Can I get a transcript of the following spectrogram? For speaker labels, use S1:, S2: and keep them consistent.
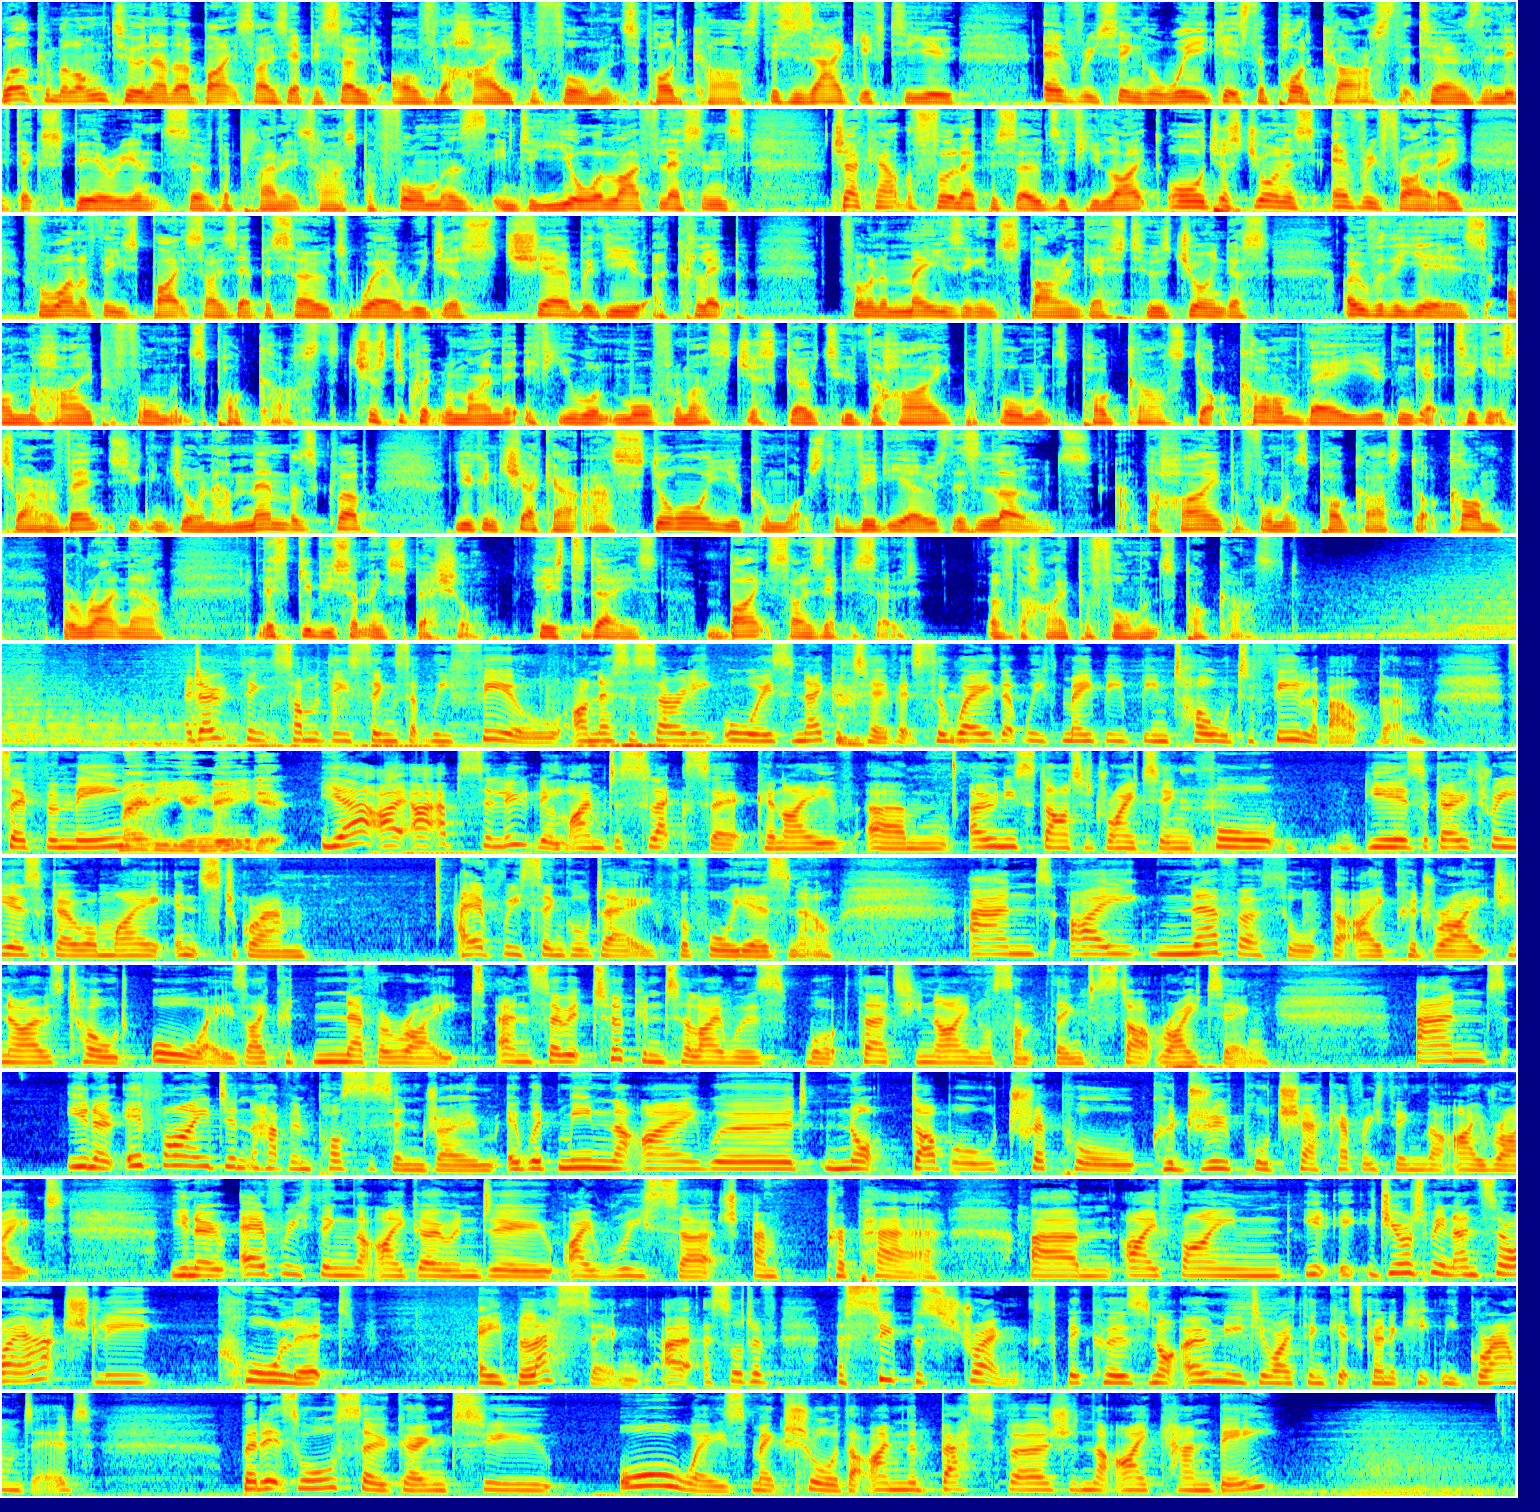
S1: Welcome along to another bite sized episode of the High Performance Podcast. This is our gift to you every single week. It's the podcast that turns the lived experience of the planet's highest performers into your life lessons. Check out the full episodes if you like, or just join us every Friday for one of these bite sized episodes where we just share with you a clip from an amazing, inspiring guest who has joined us over the years on the High Performance Podcast. Just a quick reminder if you want more from us, just go to thehighperformancepodcast.com. There you can get tickets to our events, you can join our members club, you can check out our store, you can watch the videos. There's loads at thehighperformancepodcast.com. But right now, let's give you something special. Here's today's bite sized episode of the High Performance Podcast.
S2: I don't think some of these things that we feel are necessarily always negative. It's the way that we've maybe been told to feel about them. So for me,
S1: Maybe you need it.
S2: yeah, I, I absolutely. I'm dyslexic, and I've um, only started writing four years ago, three years ago on my Instagram every single day for four years now. And I never thought that I could write. You know, I was told always I could never write. And so it took until I was, what, 39 or something to start writing. And you know, if I didn't have imposter syndrome, it would mean that I would not double, triple, quadruple check everything that I write. You know, everything that I go and do, I research and prepare. Um, I find, do you know what I mean? And so I actually call it a blessing, a, a sort of a super strength, because not only do I think it's going to keep me grounded, but it's also going to always make sure that I'm the best version that I can be.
